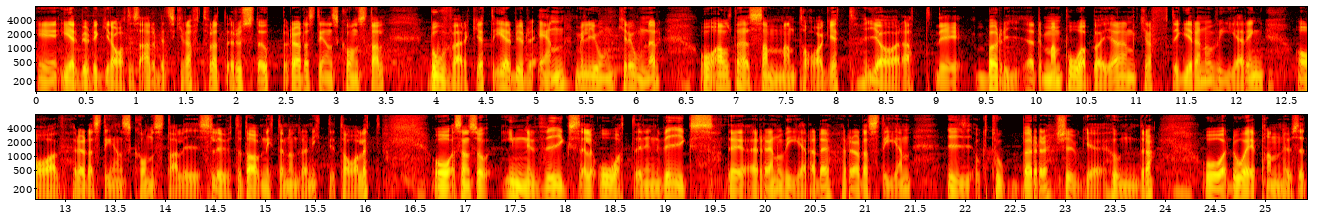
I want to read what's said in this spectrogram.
eh, erbjuder gratis arbetskraft för att rusta upp Röda Stens konsthall. Boverket erbjuder en miljon kronor och allt det här sammantaget gör att, det börjar, att man påbörjar en kraftig renovering av Röda Stens konsthall i slutet av 1990-talet. Och sen så invigs, eller återinvigs, det renoverade Röda Sten i oktober 2000. Och då är pannhuset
